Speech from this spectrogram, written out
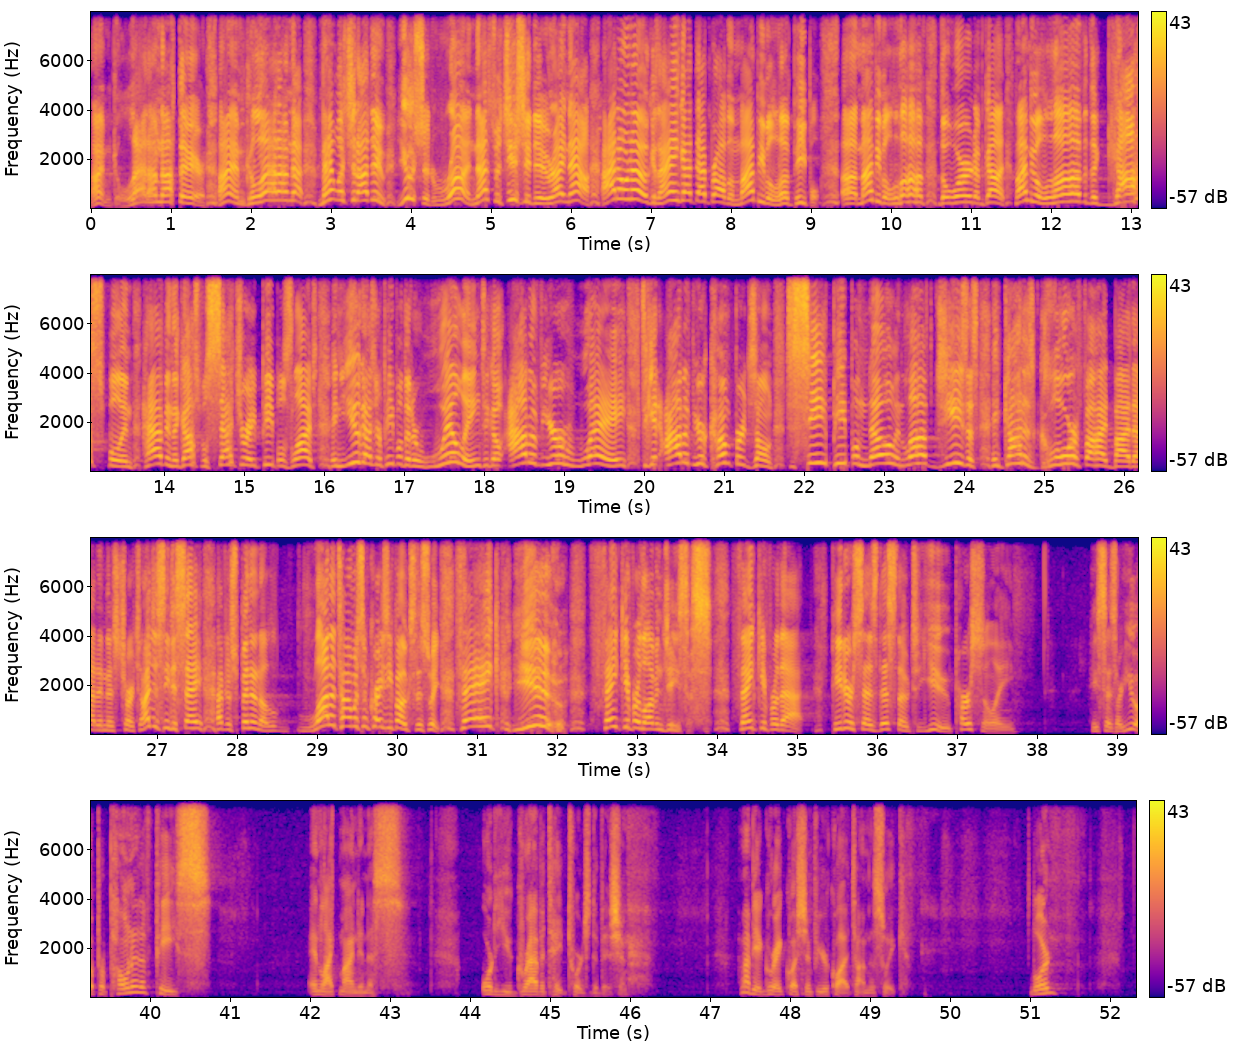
I'm glad I'm not there. I am glad I'm not. Man, what should I do? You should run. That's what you should do right now. I don't know because I ain't got that problem. My people love people. Uh, my people love the Word of God. My people love the gospel and having the gospel saturate people's lives. And you guys are people that are willing to go out of your way to get out of your comfort zone, to see people know and love Jesus. And God is glorified by that in this church. And I just need to say, after spending a lot of time with some crazy folks this week, thank you. Thank you for loving Jesus. Thank you for that. Peter says this, though, to you personally. He says, Are you a proponent of peace and like mindedness? Or do you gravitate towards division? That might be a great question for your quiet time this week. Lord,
